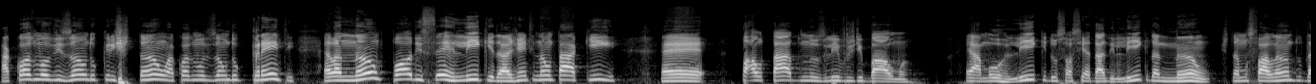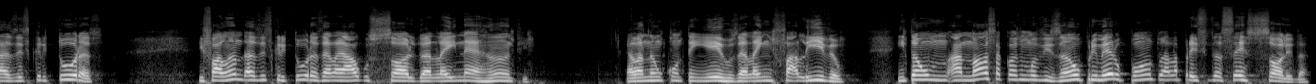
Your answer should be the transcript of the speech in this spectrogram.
A cosmovisão do cristão, a cosmovisão do crente, ela não pode ser líquida. A gente não está aqui é, pautado nos livros de Bauman. É amor líquido, sociedade líquida? Não. Estamos falando das escrituras. E falando das escrituras, ela é algo sólido, ela é inerrante. Ela não contém erros, ela é infalível. Então, a nossa cosmovisão, o primeiro ponto, ela precisa ser sólida.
